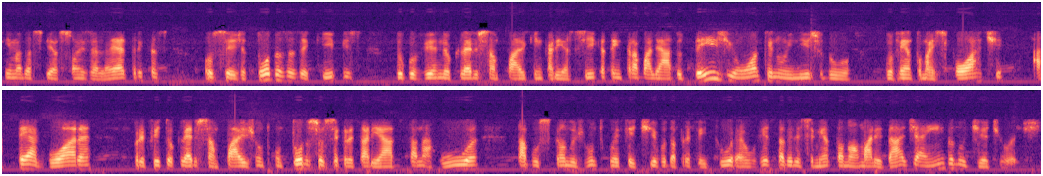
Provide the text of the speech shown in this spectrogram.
cima das fiações elétricas, ou seja, todas as equipes do governo Euclério Sampaio aqui em Cariacica têm trabalhado desde ontem, no início do, do vento mais forte, até agora. O prefeito Euclério Sampaio, junto com todo o seu secretariado, está na rua, está buscando, junto com o efetivo da prefeitura, o restabelecimento da normalidade ainda no dia de hoje.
